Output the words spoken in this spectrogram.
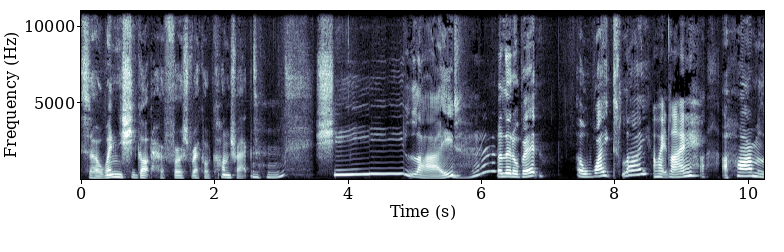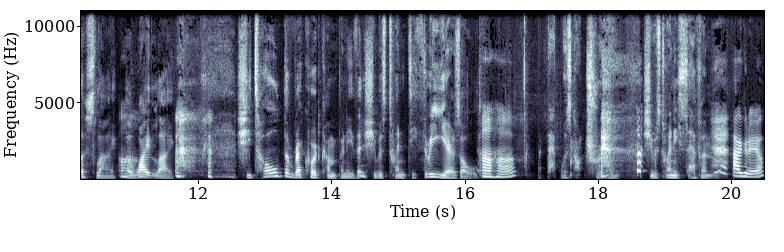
So when she got her first record contract, mm-hmm. she lied mm-hmm. a little bit. A white lie? A white lie? A, a harmless lie. Uh-huh. A white lie. she told the record company that she was 23 years old. Uh-huh. But that was not true. She was 27. 아, 그래요?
